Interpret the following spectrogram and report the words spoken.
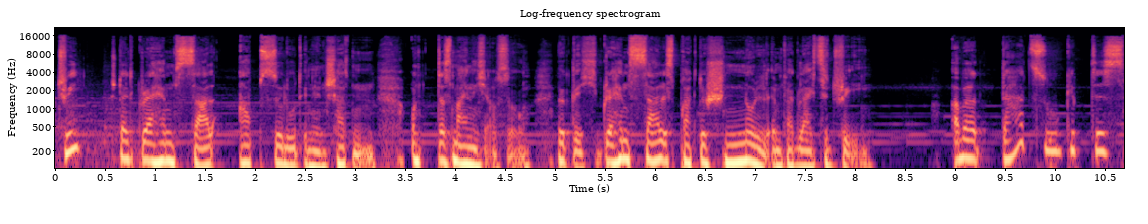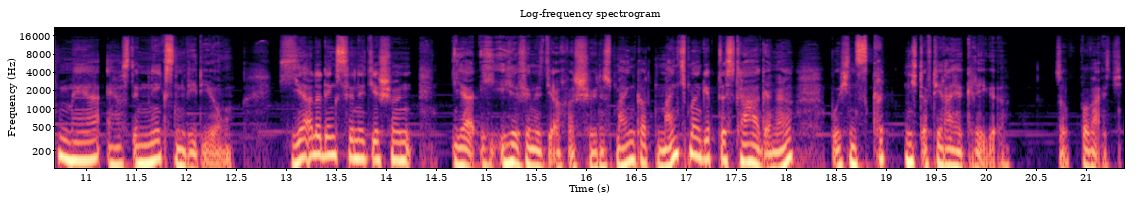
Tree stellt Grahams Zahl absolut in den Schatten. Und das meine ich auch so. Wirklich, Grahams Zahl ist praktisch null im Vergleich zu Tree. Aber dazu gibt es mehr erst im nächsten Video. Hier allerdings findet ihr schön, ja, hier findet ihr auch was Schönes. Mein Gott, manchmal gibt es Tage, ne, wo ich ein Skript nicht auf die Reihe kriege. So, wo war ich?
